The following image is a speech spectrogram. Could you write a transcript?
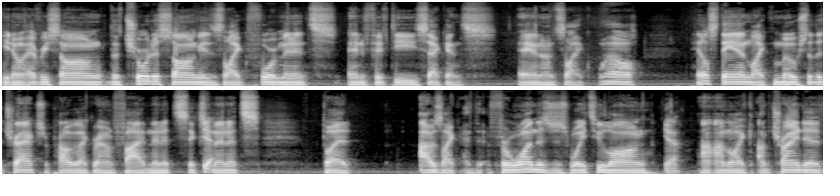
you know every song, the shortest song is like four minutes and fifty seconds, and I was like, well, Hail Stan like most of the tracks are probably like around five minutes, six Yeah. minutes, but I was like, for one, this is just way too long. Yeah. I- I'm like, I'm trying to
